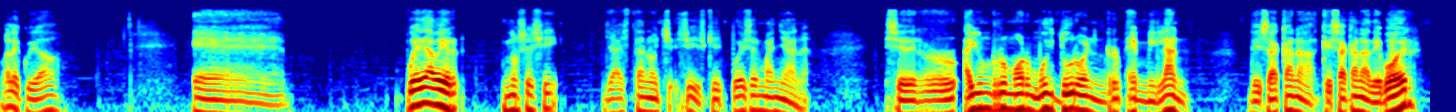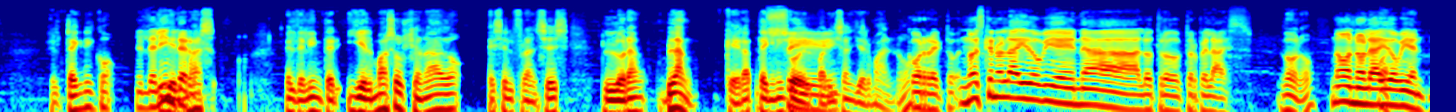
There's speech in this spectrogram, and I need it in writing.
póngale cuidado. Eh, puede haber, no sé si ya esta noche, sí, es que puede ser mañana. Se, hay un rumor muy duro en, en Milán de sacan a, que sacan a De Boer, el técnico. El del y Inter. El, más, el del Inter. Y el más opcionado es el francés Laurent Blanc, que era técnico Sí. del Paris Saint Germain, ¿no? Correcto. No es que no le ha ido bien al otro doctor Peláez. No, no. No, no le ha Bueno, ido bien.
